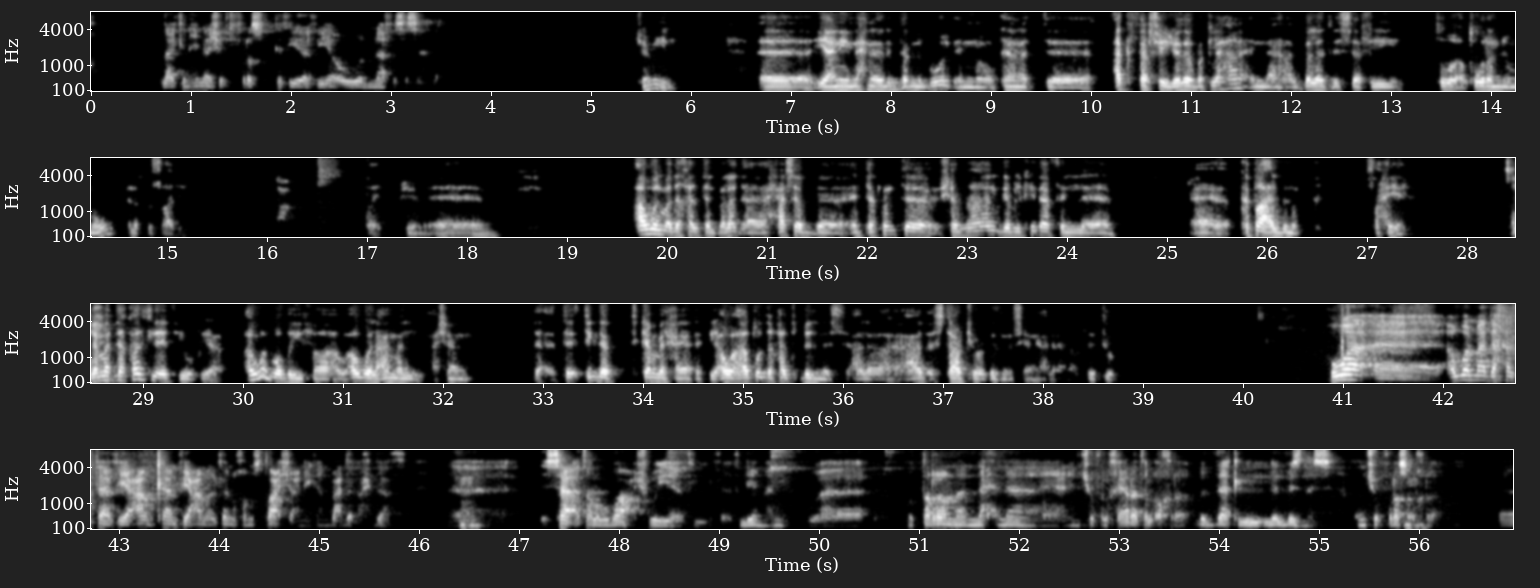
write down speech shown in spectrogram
لكن هنا شفت فرص كثيرة فيها والمنافسة سهلة. جميل آه يعني نحن نقدر نقول إنه كانت آه أكثر شيء جذبك لها إنها البلد لسه في طور النمو الاقتصادي. طيب آه أول ما دخلت البلد حسب أنت كنت شغال قبل كده في قطاع البنوك صحيح؟ صحيح. لما انتقلت لإثيوبيا أول وظيفة أو أول عمل عشان تقدر تكمل حياتك فيه أو على طول دخلت business على start your business يعني على يوتيوب هو أول ما دخلتها في عام كان في عام 2015 يعني كان بعد الأحداث. ساءت الاوضاع شوية في, في اليمن واضطررنا إن إحنا يعني نشوف الخيارات الأخرى بالذات للبزنس ونشوف فرص أخرى.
